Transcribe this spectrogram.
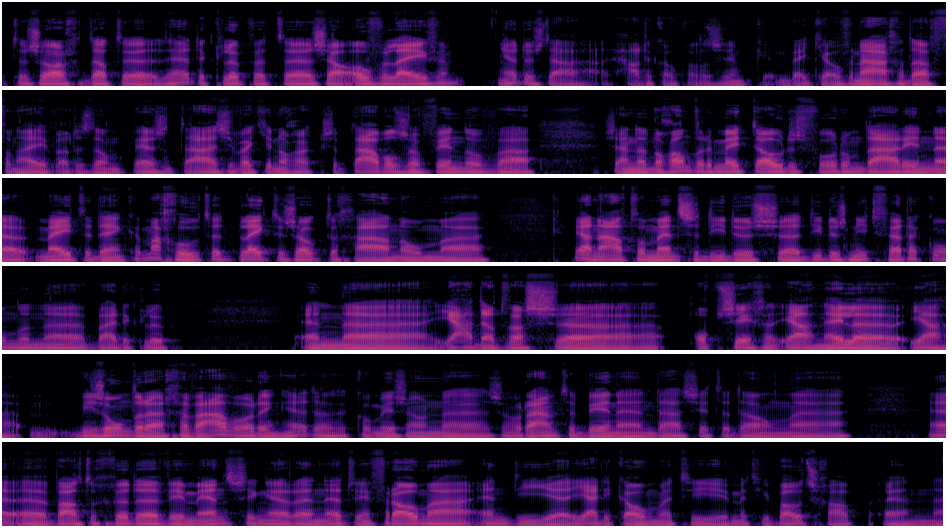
te zorgen dat de, de club het zou overleven. Dus daar had ik ook wel eens een, beetje over nagedacht. Van hey, wat is dan het percentage wat je nog acceptabel zou vinden? Of zijn er nog andere methodes voor om daarin mee te denken? Maar goed, het bleek dus ook te gaan om ja, een aantal mensen die dus, die dus niet verder konden bij de club. En eh, ja, dat was eh, op zich ja, een hele ja, bijzondere gewaarwording. Hè? Dan kom je zo'n eh, zo'n ruimte binnen en daar zitten dan Wouter Gudde, Wim Ensinger en Edwin Vroma. En die, ja, die komen met die, met die boodschap. En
